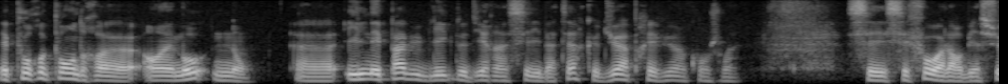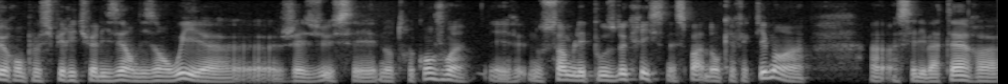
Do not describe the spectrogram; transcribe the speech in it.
Et pour répondre en un mot, non. il n'est pas biblique de dire à un célibataire que Dieu a prévu un conjoint c'est faux. Alors bien sûr, on peut spiritualiser en disant oui, euh, Jésus c'est notre conjoint et nous sommes l'épouse de Christ, n'est-ce pas? Donc effectivement, un, célibataire euh,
